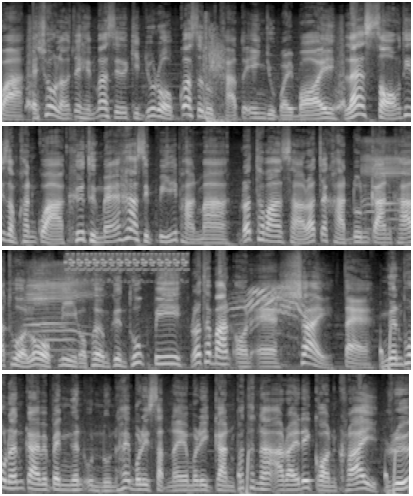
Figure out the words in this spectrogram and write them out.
กว่า แต่ช่วงหลังจะเห็นว่าเศรษฐกิจยุโรปก็สะดุดขาตัวเองอยู่บ่อยๆ และ 2 ที่สำคัญกว่าคือถึงแม้ 50 ปีที่ผ่านมา รัฐบาลสหรัฐจะขาดดุลการค้าทั่วโลกนี่ก็เพิ่มขึ้นทุกปี รัฐบาลอ่อนแอใช่ แต่เงินพวกนั้นกลายไปเป็นเงินงินอุดหนุนให้บริษัทในอเมริกันพัฒนาอะไรได้ก่อนใคร หรือ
